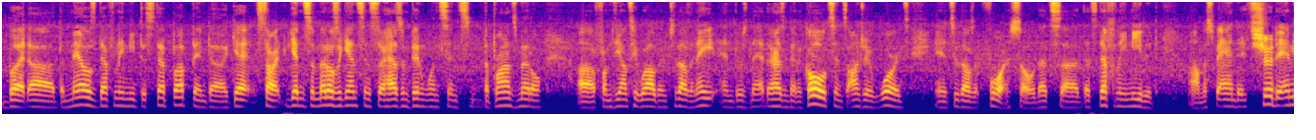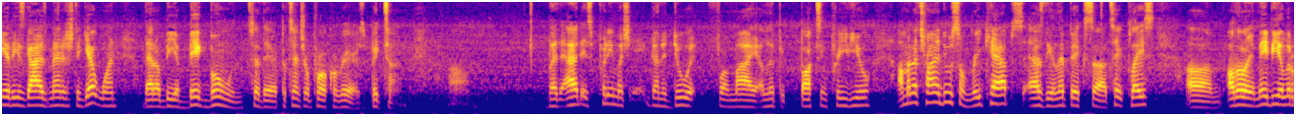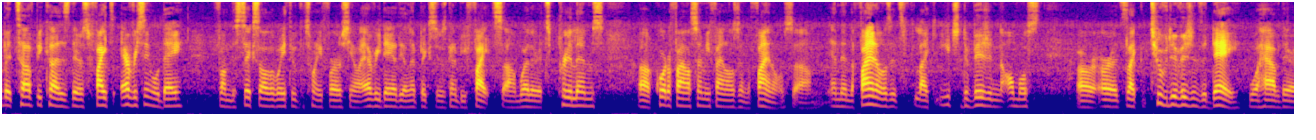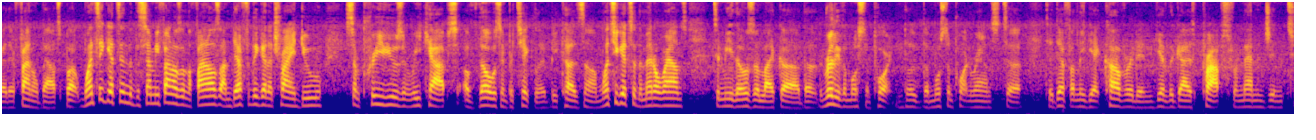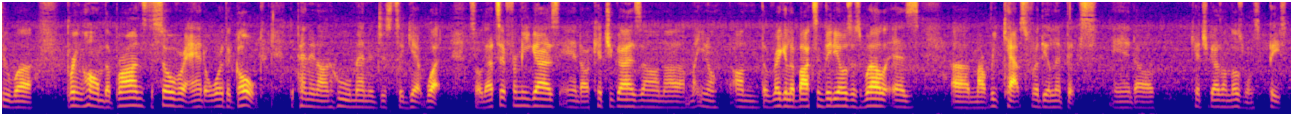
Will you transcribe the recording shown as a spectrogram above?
but uh, the males definitely need to step up and uh, get start getting some medals again, since there hasn't been one since the bronze medal uh, from Deontay Wilder in 2008, and there's there hasn't been a gold since Andre Ward's in 2004. So that's that's definitely needed. Um, and should any of these guys manage to get one, that'll be a big boon to their potential pro careers, big time. Um, but that is pretty much gonna do it for my Olympic boxing preview. I'm going to try and do some recaps as the Olympics uh, take place. Um, although it may be a little bit tough because there's fights every single day from the 6th all the way through the 21st. You know, every day of the Olympics there's going to be fights, um, whether it's prelims, uh, quarterfinals, semifinals, and the finals. Um, and then the finals, it's like each division almost – or, or it's like two divisions a day will have their, their final bouts. But once it gets into the semifinals and the finals, I'm definitely going to try and do some previews and recaps of those in particular because um, once you get to the middle rounds, to me those are like uh, the really the most important, the, the, most important rounds to to definitely get covered and give the guys props for managing to uh, bring home the bronze, the silver, and or the gold, depending on who manages to get what. So that's it for me, guys, and I'll catch you guys on uh, my, you know on the regular boxing videos as well as uh, my recaps for the Olympics, and I'll catch you guys on those ones. Peace.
